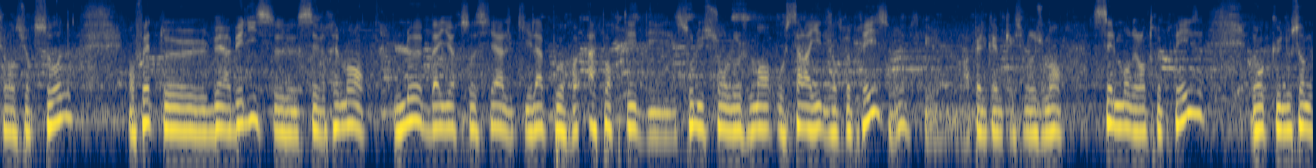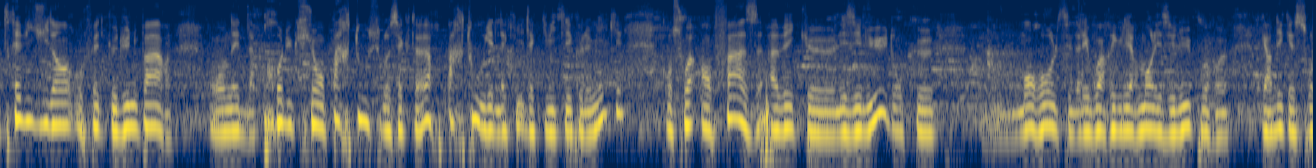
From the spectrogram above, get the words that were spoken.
Chalon-sur-Saône. En fait, ben, Abélis, c'est vraiment le bailleur social qui est là pour apporter des solutions logement aux salariés des entreprises. Hein, quand même Logement, c'est le monde de l'entreprise. Donc nous sommes très vigilants au fait que d'une part, on ait de la production partout sur le secteur, partout où il y a de l'activité économique, qu'on soit en phase avec euh, les élus. Donc euh, mon rôle, c'est d'aller voir régulièrement les élus pour euh, regarder quels sont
